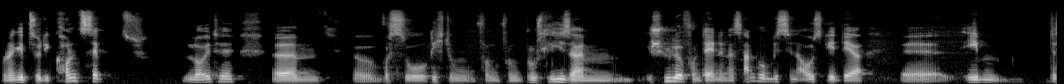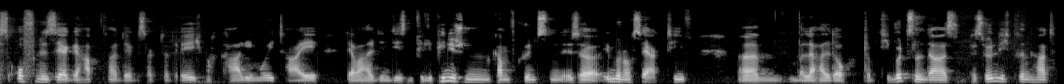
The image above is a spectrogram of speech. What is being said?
Und dann gibt's so die Concept-Leute, ähm, äh, was so Richtung von, von Bruce Lee, seinem Schüler von Daniel Assanto ein bisschen ausgeht, der äh, eben das Offene sehr gehabt hat, der gesagt hat, ey, ich mache Kali, Muay Thai, der war halt in diesen philippinischen Kampfkünsten, ist er immer noch sehr aktiv, ähm, weil er halt auch, glaube die Wurzeln da ist, persönlich drin hat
